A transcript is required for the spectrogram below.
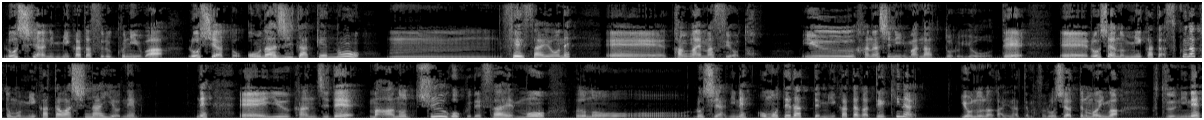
ロシアに味方する国は、ロシアと同じだけの、うーん、制裁をね、えー、考えますよ、という話に、まあ、なっとるようで、えー、ロシアの味方、少なくとも味方はしないよね。ね、えー、いう感じで、まあ、あの中国でさえも、その、ロシアにね、表立って味方ができない世の中になってます。ロシアってのも今、普通にね、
